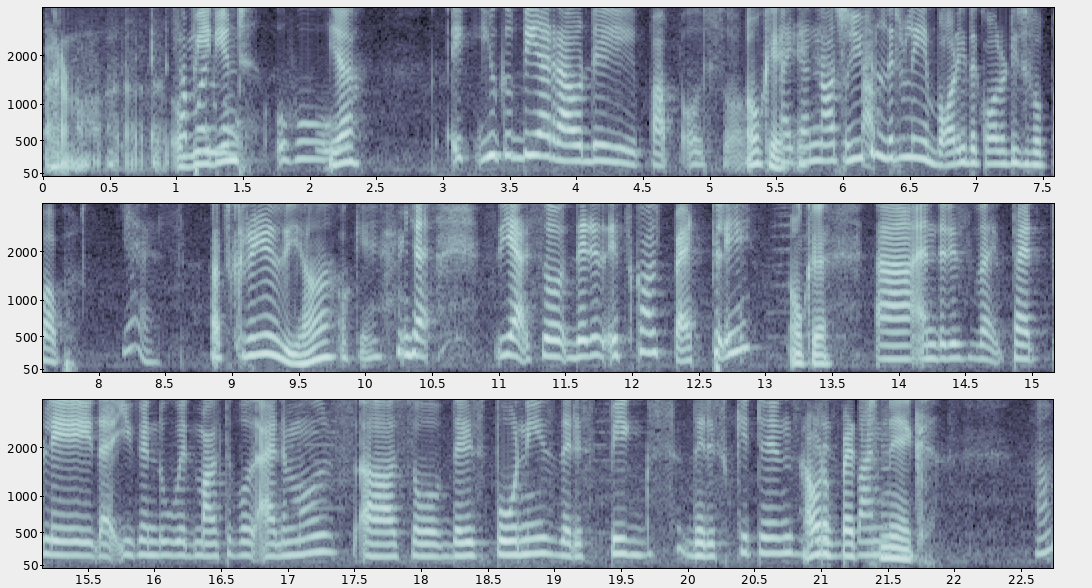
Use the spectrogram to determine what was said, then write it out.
I don't know uh, obedient. Who, who yeah. it, you could be a rowdy pup also. Okay. Like not so you pup. can literally embody the qualities of a pup. yes. That's crazy, huh? Okay. yeah. So, yeah. So there is. It's called pet play. Okay. Uh, and there is pet play that you can do with multiple animals. Uh, so there is ponies, there is pigs, there is kittens. How about a pet snake? Huh?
